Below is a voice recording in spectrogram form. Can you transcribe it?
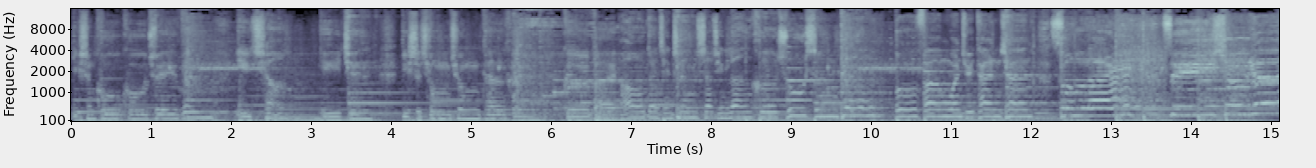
一生苦苦追问；一枪一剑，一世茕茕叹恨。各白袍断前尘，笑尽蓝河处生根。不妨万曲弹尘，从来最伤人。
